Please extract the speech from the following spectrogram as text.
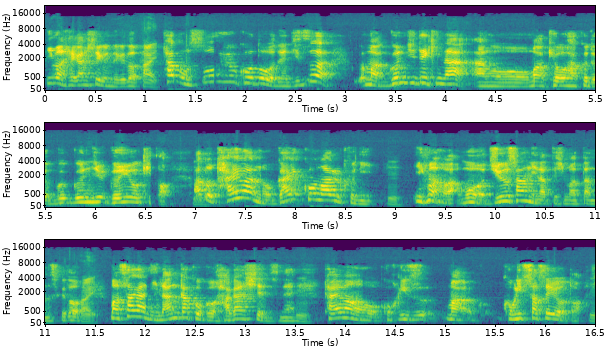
今、減らしてるんだけど、はい、多分そういうことをね、実は、まあ、軍事的なあの、まあ、脅迫と軍事軍用機と、あと台湾の外交のある国、うん、今はもう13になってしまったんですけど、はい、まあ、さらに何カ国を剥がしてですね、うん、台湾を国立、まあ、孤立させようと、うん、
